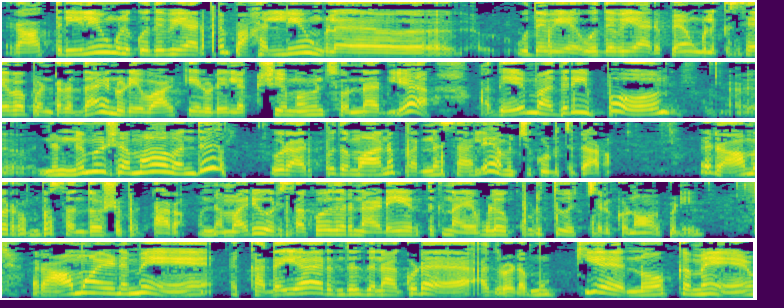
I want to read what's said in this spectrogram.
ராத்திரியிலயும் உங்களுக்கு உதவியா இருப்பேன் பகல்லயும் உங்களை உதவிய உதவியா இருப்பேன் உங்களுக்கு சேவை பண்றதுதான் என்னுடைய வாழ்க்கையினுடைய லட்சியமும் சொன்னார் இல்லையா? அதே மாதிரி இப்போ நிமிஷமா வந்து ஒரு அற்புதமான பர்ணசாலை அமைச்சு கொடுத்துட்டாராம். ராமர் ரொம்ப சந்தோஷப்பட்டாராம். இந்த மாதிரி ஒரு சகோதரன் அடையறதுக்கு நான் எவ்வளவு கொடுத்து வச்சிருக்கணும் அப்படின்னு. ராமாயணமே கதையா இருந்ததுன்னா கூட அதோட முக்கிய நோக்கமே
